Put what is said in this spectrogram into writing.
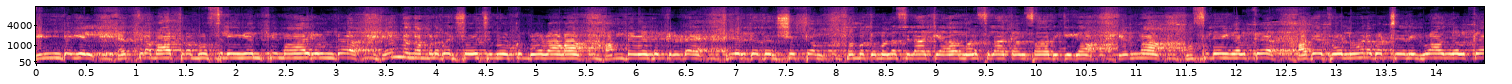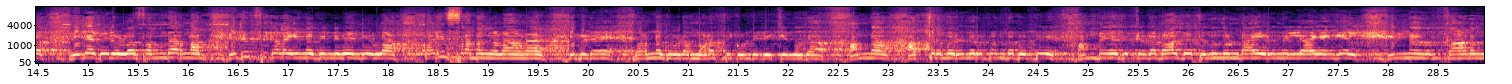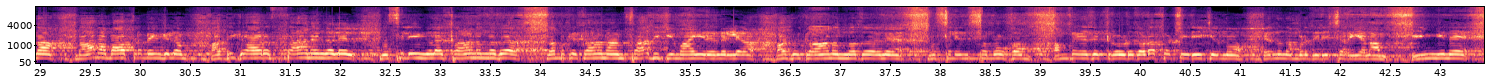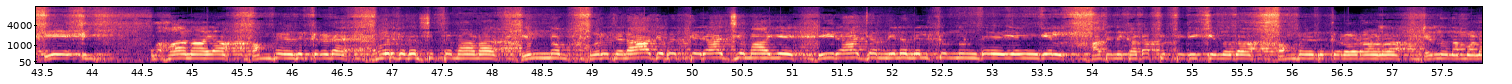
ഇന്ത്യയിൽ എത്രമാത്രം മുസ്ലിം എം പിമാരുണ്ട് എന്ന് നമ്മൾ പരിശോധിച്ച് നോക്കുമ്പോഴാണ് അംബേദ്കറുടെ ദീർഘദർശിത്വം നമുക്ക് മനസ്സിലാക്കി മനസ്സിലാക്കാൻ സാധിക്കുക. എന്ന മുസ്ലിങ്ങൾക്ക് അതേപോലെ ന്യൂനപക്ഷ വിഭാഗങ്ങൾക്ക് നിലവിലുള്ള സംവരണം എടുത്തു കളയുന്നതിന് വേണ്ടിയുള്ള പരിശ്രമങ്ങളാണ് ഇവിടെ ഭരണകൂടം നടത്തിക്കൊണ്ടിരിക്കുന്നത്. അന്ന് അത്തരമൊരു നിർബന്ധ ബുദ്ധി അംബേദ്കറുടെ ഭാഗത്ത് നിന്നുണ്ടായിരുന്നില്ല എങ്കിൽ ഇന്ന് കാണുന്ന നാമമാത്രമെങ്കിലും അധികാര സ്ഥാനങ്ങളിൽ മുസ്ലിങ്ങളെ കാണുന്നത് നമുക്ക് കാണാൻ സാധിക്കുമായിരുന്നില്ല. അത് കാണുന്നതിന് മുസ്ലിം സമൂഹം അംബേദ്കറോട് കടപ്പെട്ടിരിക്കുന്നു എന്ന് നമ്മൾ തിരിച്ചറിയണം. ഇങ്ങനെ ഈ മഹാനായ അംബേദ്കറുടെ ദീർഘദർശിത്വമാണ് ഇന്നും ഒരു ജനാധിപത്യ രാജ്യമായി ഈ രാജ്യം നിലനിൽക്കുന്നുണ്ട് എങ്കിൽ അതിന് കടപ്പെട്ടിരിക്കുന്നത് അംബേദ്കറോടാണ് എന്ന് നമ്മൾ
